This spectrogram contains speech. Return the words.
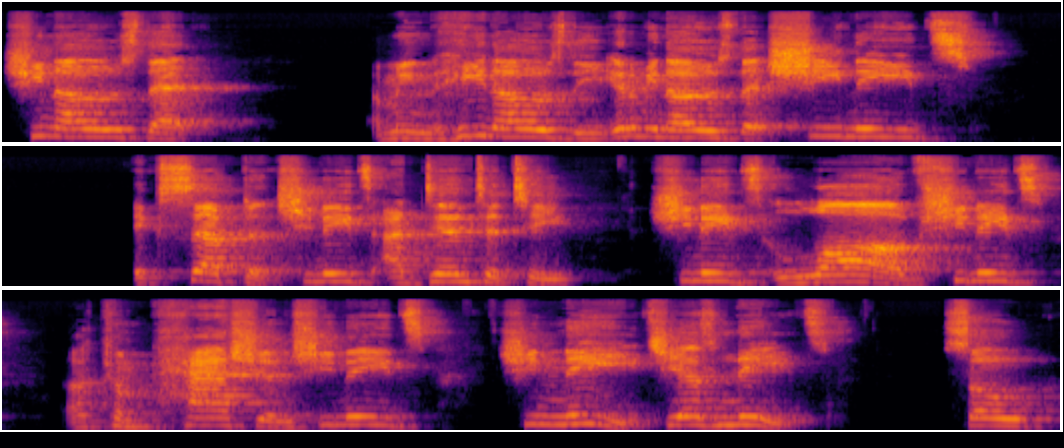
She knows that, I mean, he knows, the enemy knows that she needs acceptance, she needs identity, she needs love, she needs uh, compassion, she needs, she needs, she has needs. So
